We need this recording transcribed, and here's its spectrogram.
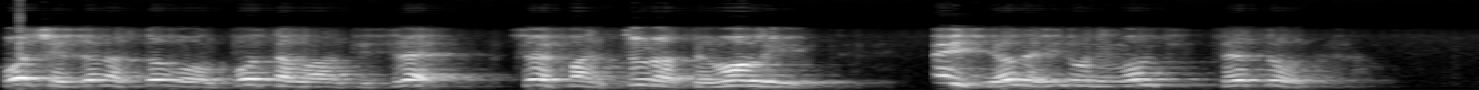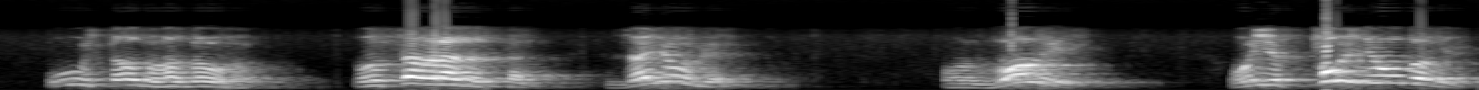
Hoće žena s tobom potamanti sve, sve fan, cura te voli. Ej, i onda idu oni momci, cestom, usta od duha On sam radostan, zaljubljen. On voli. On je pun ljubavi.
